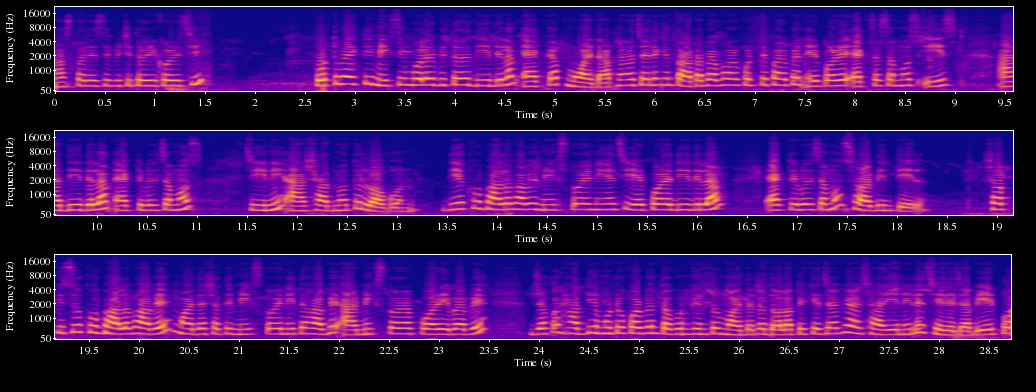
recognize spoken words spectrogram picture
নাস্তা রেসিপিটি তৈরি করেছি? প্রথমে একটি মিক্সিং বোলের ভিতরে দিয়ে দিলাম এক কাপ ময়দা। আপনারা চাইলে কিন্তু আটা ব্যবহার করতে পারবেন। এরপরে এক চা চামচ ইস্ট আর দিয়ে দিলাম এক টেবিল চামচ চিনি আর স্বাদ মতো লবণ। দিয়ে খুব ভালোভাবে মিক্স করে নিয়েছি। এরপরে দিয়ে দিলাম এক টেবিল চামচ সয়াবিন তেল। সব কিছু খুব ভালোভাবে ময়দার সাথে মিক্স করে নিতে হবে। আর মিক্স করার পর এভাবে যখন হাত দিয়ে মুঠো করবেন, তখন কিন্তু ময়দাটা দলা পেকে যাবে আর ছাড়িয়ে নিলে ছেড়ে যাবে। এরপর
